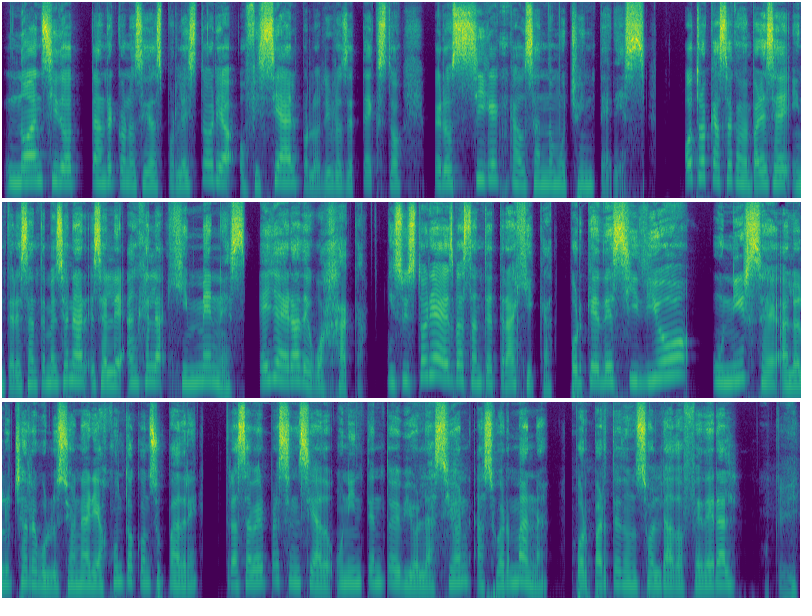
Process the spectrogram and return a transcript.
no han sido tan reconocidas por la historia oficial, por los libros de texto, pero siguen causando mucho interés. Otro caso que me parece interesante mencionar es el de Ángela Jiménez. Ella era de Oaxaca y su historia es bastante trágica porque decidió unirse a la lucha revolucionaria junto con su padre tras haber presenciado un intento de violación a su hermana por parte de un soldado federal. Ok. Entonces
